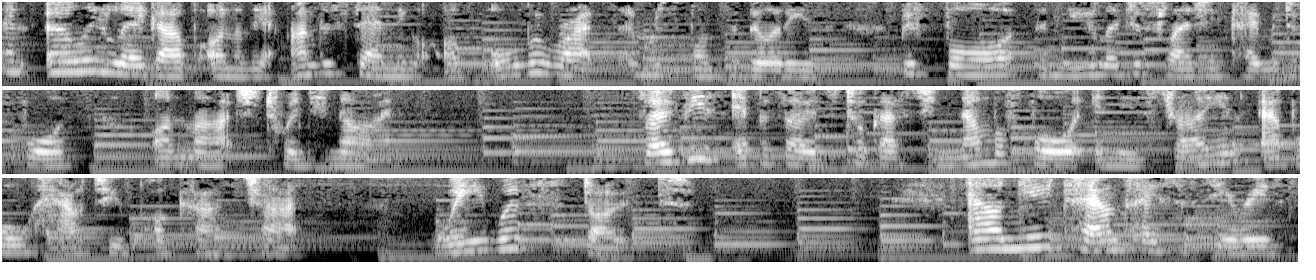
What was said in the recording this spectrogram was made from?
an early leg up on the understanding of all the rights and responsibilities before the new legislation came into force on March 29. Sophie's episodes took us to number four in the Australian Apple How To podcast charts. We were stoked. Our new Town Taster series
